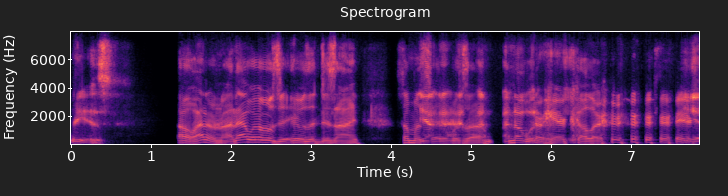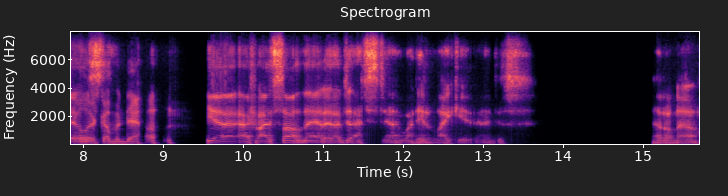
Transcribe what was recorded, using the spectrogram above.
Rhea's. Oh, I don't know. That was it was a design. Someone yeah, said it was uh, I, I know what her hair color, her hair yeah, color was, coming down. Yeah, I, I saw that. I just, I just I didn't like it. I just I don't know.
